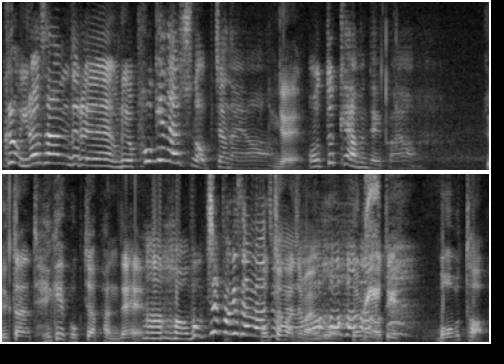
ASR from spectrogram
그럼 이런 사람들은 우리가 포기할 수는 없잖아요. 네. 어떻게 하면 될까요? 일단 되게 복잡한데 어, 복잡하게 설명하지 복잡하지 마요. 말고 그러면 어떻게 뭐부터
